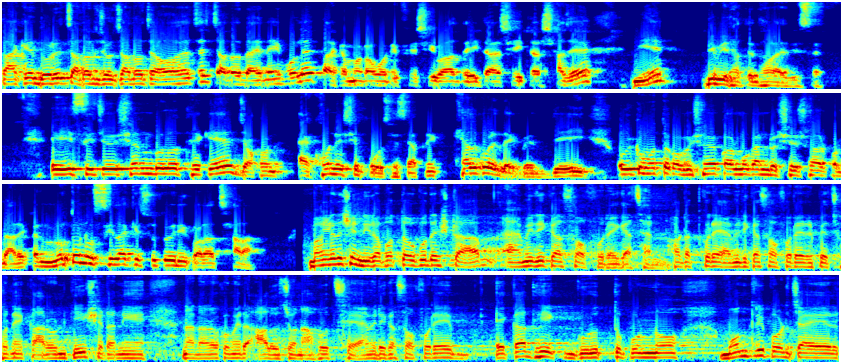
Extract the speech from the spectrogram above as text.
তাকে ধরে চাঁদার জ- চাঁদা চাওয়া হয়েছে, চাঁদা দেয় নাই বলে তাকে মোটামুটি ফেসিবাদ, এইটা, সেইটা সাজে নিয়ে ডিবির হাতে ধরায় দিছে। এই সিচুয়েশনগুলো থেকে যখন এখন এসে পৌঁছেছে, আপনি খেয়াল করে দেখবেন যে এই ঐকমত্য কমিশনের কর্মকাণ্ড শেষ হওয়ার পরে আরেকটা নতুন উসিলা কিছু তৈরি করা ছাড়া বাংলাদেশের নিরাপত্তা উপদেষ্টা আমেরিকা সফরে গেছেন। হঠাৎ করে আমেরিকা সফরের পেছনে কারণ কি সেটা নিয়ে নানা রকমের আলোচনা হচ্ছে। আমেরিকা সফরে একাধিক গুরুত্বপূর্ণ মন্ত্রী পর্যায়ের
